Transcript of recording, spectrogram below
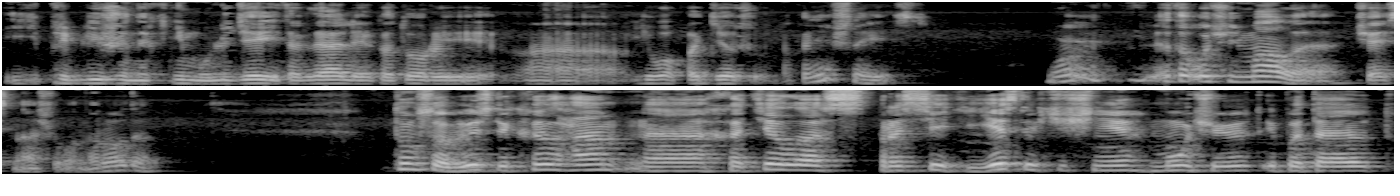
и приближенных к нему людей и так далее, которые э, его поддерживают? Ну, конечно, есть. Но это очень малая часть нашего народа. Тумсо Бюстикхилха э, хотела спросить, если в Чечне мучают и пытают,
